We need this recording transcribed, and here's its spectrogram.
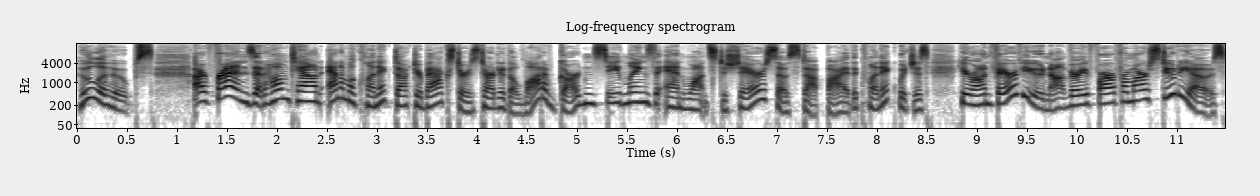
hula hoops. Our friends at Hometown Animal Clinic, Dr. Baxter, started a lot of garden seedlings and wants to share, so stop by the clinic, which is here on Fairview, not very far from our studios.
